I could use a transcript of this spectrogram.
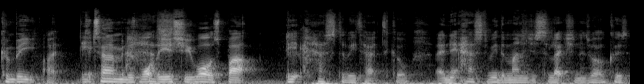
can be I- determined as what the issue was, but it has to be tactical and it has to be the manager's selection as well because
